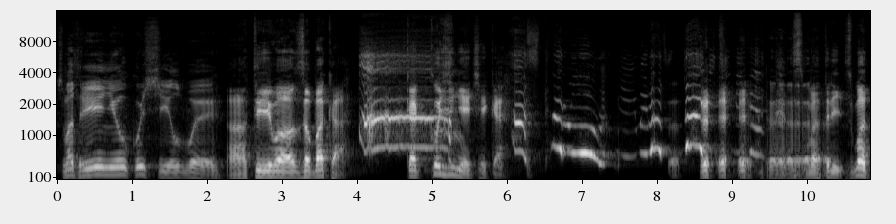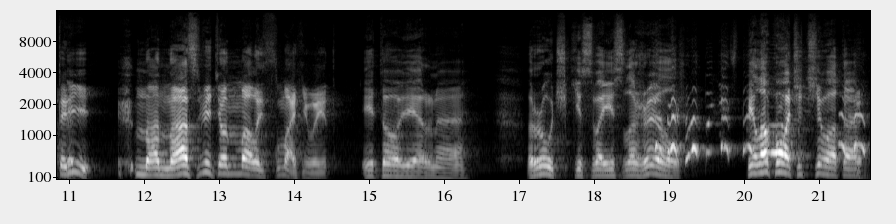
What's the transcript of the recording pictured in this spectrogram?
смотри, не укусил бы. А ты его за бока, как кузнечика. Смотри, смотри, на нас ведь он малость смахивает. И то верно. Ручки свои сложил. И лопочет чего-то.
